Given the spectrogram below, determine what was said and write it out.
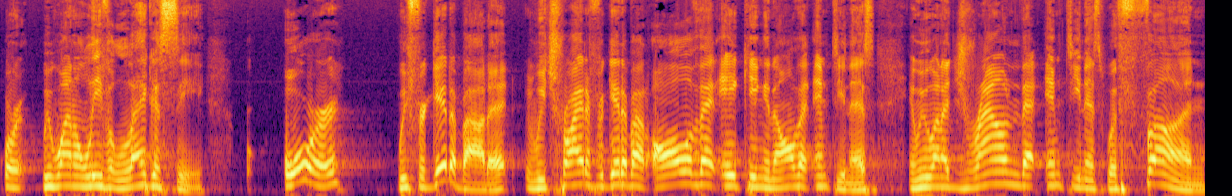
Or we want to leave a legacy. Or we forget about it. We try to forget about all of that aching and all that emptiness, and we want to drown that emptiness with fun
